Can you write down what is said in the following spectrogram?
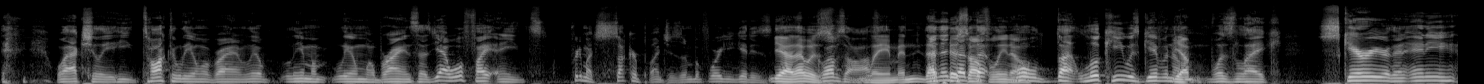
well, actually, he talked to Liam O'Brien. Liam, Liam Liam O'Brien says, "Yeah, we'll fight," and he pretty much sucker punches him before he could get his Yeah, that was gloves off. lame. And that then pissed that- off that- Foligno. Well, that look he was giving him Yep. was like scarier than any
